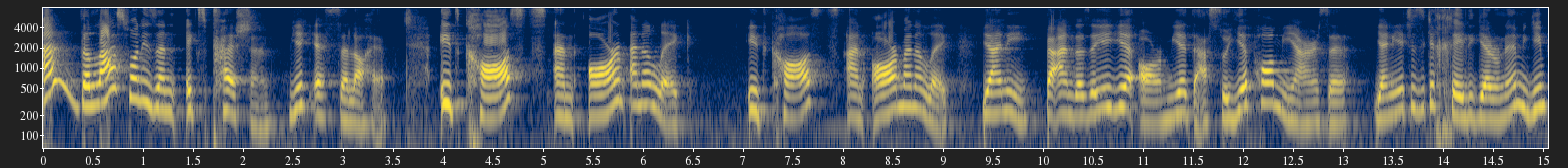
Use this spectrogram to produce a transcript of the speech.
and the last one is an expression یک اصطلاحه it costs an arm and a leg it costs an arm and a leg یعنی به اندازه یه آرم یه دست و یه پا میارزه یعنی یه چیزی که خیلی گرونه میگیم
